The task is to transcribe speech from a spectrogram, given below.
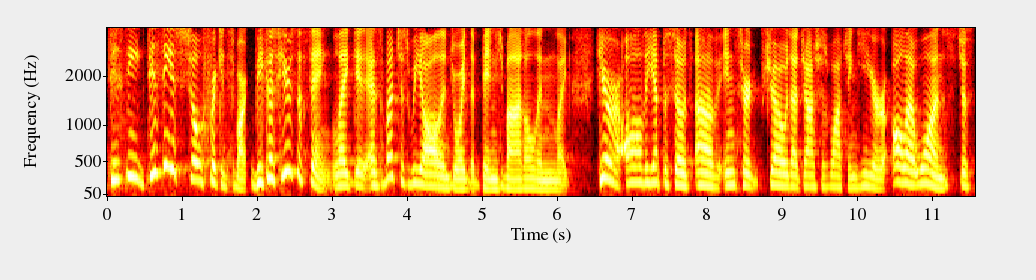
Disney Disney is so freaking smart because here's the thing like as much as we all enjoyed the binge model and like here are all the episodes of insert show that Josh is watching here all at once just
